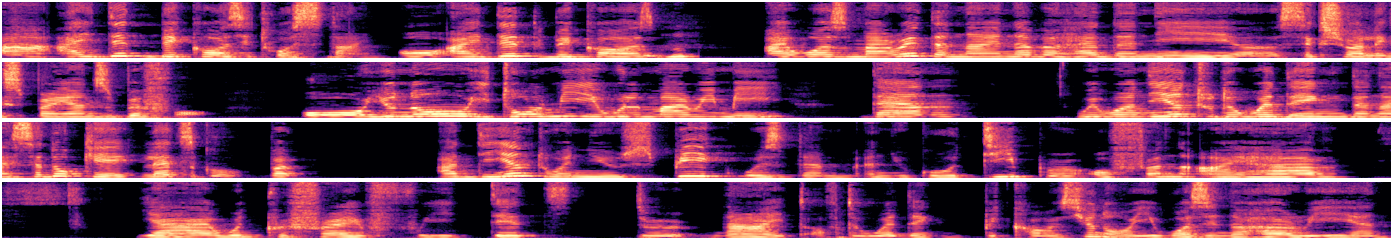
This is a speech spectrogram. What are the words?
uh, I did because it was time, or I did because mm-hmm. I was married and I never had any uh, sexual experience before. Or, you know, he told me he will marry me. Then we were near to the wedding. Then I said, okay, let's go. But at the end, when you speak with them and you go deeper, often I have, yeah, I would prefer if we did the night of the wedding because, you know, he was in a hurry and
